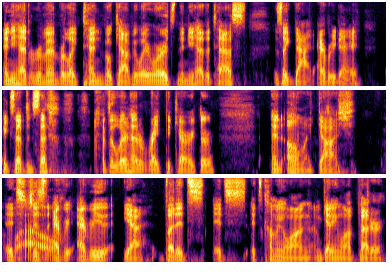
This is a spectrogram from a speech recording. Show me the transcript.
and you had to remember like 10 vocabulary words and then you had a test? It's like that every day. Except instead I have to learn how to write the character. And oh my gosh. It's just every every yeah, but it's it's it's coming along. I'm getting a lot better.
